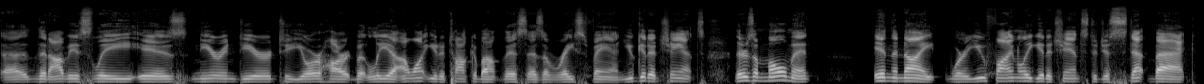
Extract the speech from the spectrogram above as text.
uh, that obviously is near and dear to your heart. But, Leah, I want you to talk about this as a race fan. You get a chance. There's a moment in the night where you finally get a chance to just step back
